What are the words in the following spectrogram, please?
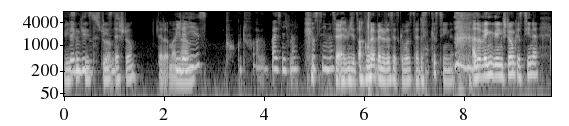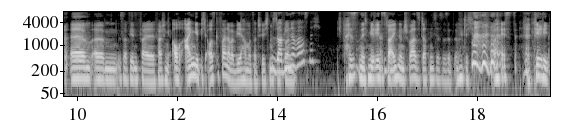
Wie Wegen wie dieses ist, wie ist der Sturms. Sturm? Der hat immer Wie der hieß? Puh, gute Frage. Weiß nicht mehr. Christine. Das hätte mich jetzt auch gewundert, wenn du das jetzt gewusst hättest, Christine. Also wegen, wegen Sturm Christine ähm, ähm, ist auf jeden Fall Fasching auch angeblich ausgefallen, aber wir haben uns natürlich nicht Sabine war es nicht? Ich weiß es nicht, mir redet es zwar eigentlich nur ein Spaß, ich dachte nicht, dass du es jetzt wirklich weißt. Piri,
